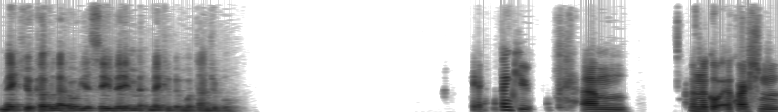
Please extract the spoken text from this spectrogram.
make your cover letter or your CV make it a bit more tangible. Yeah, thank you. Um, and I've got a question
